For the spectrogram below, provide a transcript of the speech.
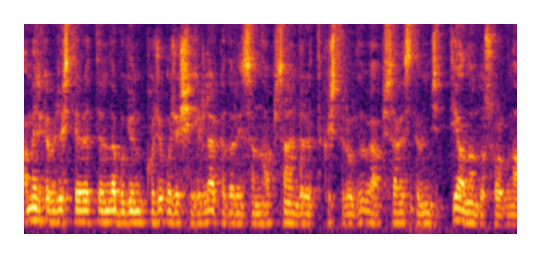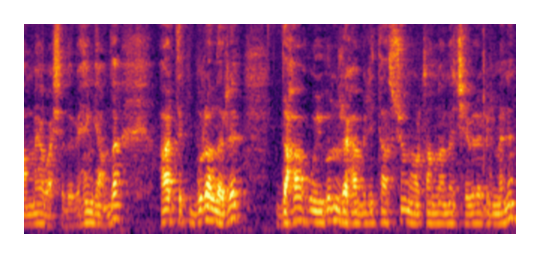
Amerika Birleşik Devletleri'nde bugün koca koca şehirler kadar insanın hapishanelere tıkıştırıldığı ve hapishane sisteminin ciddi anlamda sorgulanmaya başladığı bir hengamda artık buraları daha uygun rehabilitasyon ortamlarına çevirebilmenin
